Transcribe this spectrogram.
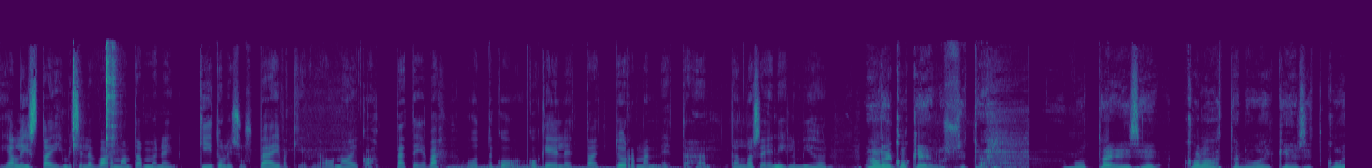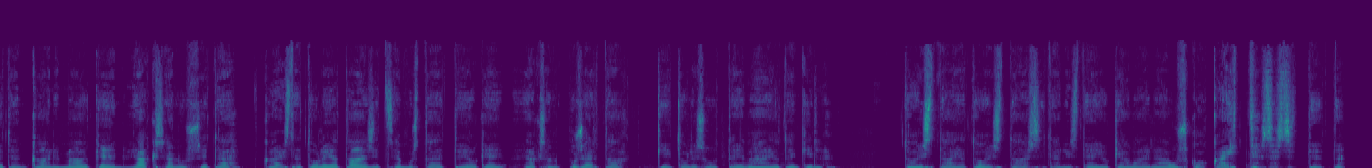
Ja lista-ihmisille varmaan tämmöinen kiitollisuuspäiväkirja on aika pätevä. Oletteko kokeilleet tai törmänneet tähän tällaiseen ilmiöön? Mä olen kokeillut sitä, mutta ei se kolahtanut oikein sit kuitenkaan. En mä oikein jaksanut sitä. Kai sitä tuli jotain sit semmoista, että ei oikein jaksanut pusertaa kiitollisuutta ja vähän jotenkin toistaa ja toistaa sitä, niin sitä ei oikein ala enää uskoa itseensä sitten, että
